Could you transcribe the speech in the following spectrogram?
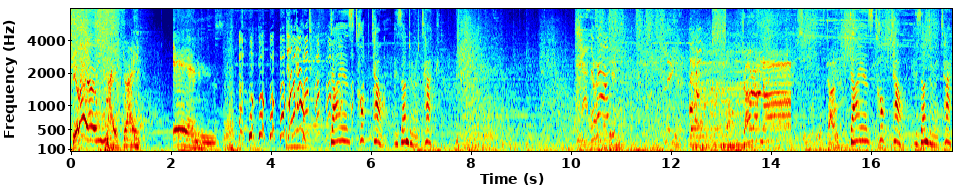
Here I am! My flight ends. Dire's top tower is under attack. Gather round. Juggernaut! See what you've done? Dire's top tower is under attack.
